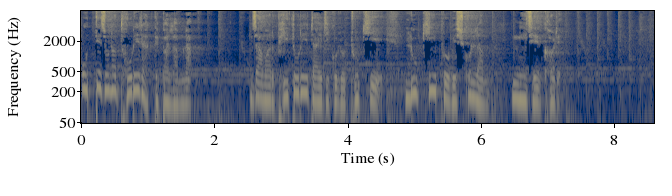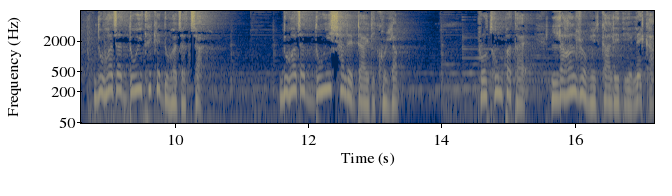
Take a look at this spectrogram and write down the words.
উত্তেজনা ধরে রাখতে পারলাম না। জামার ভিতরে ডায়েরিগুলো ঢুকিয়ে লুকিয়ে প্রবেশ করলাম নিজের ঘরে। দু দুই থেকে দু চার। দু দুই সালের ডায়েরি খুললাম। প্রথম পাতায় লাল রঙের কালি দিয়ে লেখা,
